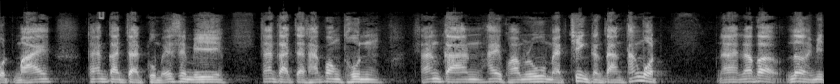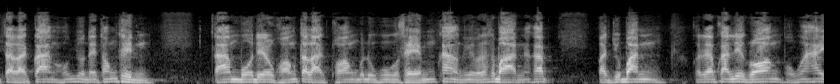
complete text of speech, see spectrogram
กฎหมาย ทั้งการจัดกลุ่ม SME ทั้งการจัดหากองทุน ทั้งการให้ความรู้แมทชิ่งต่าง ๆ ทั้งหมดนะแล้วก็เริ่มมีตลาดกลางของชนในท้องถิ่น ตามโมเดลของตลาดคลองบดุงคูเกษมข้างนี้รัฐบาลนะครับ ปัจจุบันก็ได้รับการเรียกร้อง ผมก็ให้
